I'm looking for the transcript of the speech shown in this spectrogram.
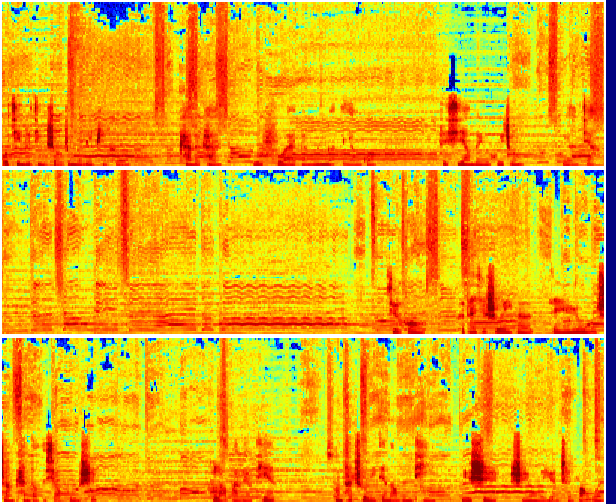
我紧了紧手中的礼品盒，看了看如父爱般温暖的阳光，在夕阳的余晖中回了家。最后和大家说一个在人人网上看到的小故事：和老爸聊天。帮他处理电脑问题，于是使用了远程访问，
